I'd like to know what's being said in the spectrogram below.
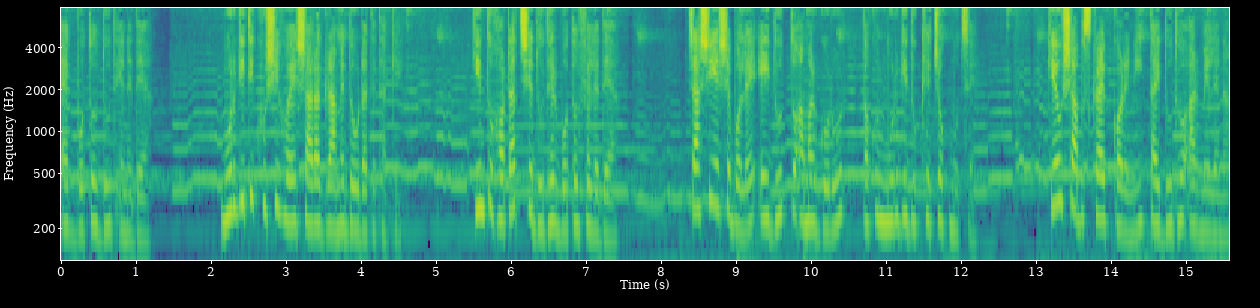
এক বোতল দুধ এনে দেয়া। মুরগিটি খুশি হয়ে সারা গ্রামে দৌড়াতে থাকে। কিন্তু হঠাৎ সে দুধের বোতল ফেলে দেয়া। চাষি এসে বলে, এই দুধ তো আমার গরুর। তখন মুরগি দুঃখে চোখ মুছে। কেউ সাবস্ক্রাইব করেনি, তাই দুধও আর মেলে না।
